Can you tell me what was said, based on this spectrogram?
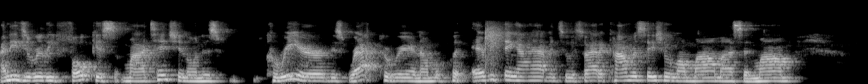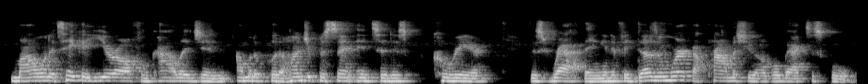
I need to really focus my attention on this career, this rap career, and I'm gonna put everything I have into it. So I had a conversation with my mom. I said, Mom, Mom, I want to take a year off from college and I'm gonna put 100% into this career, this rap thing. And if it doesn't work, I promise you I'll go back to school.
